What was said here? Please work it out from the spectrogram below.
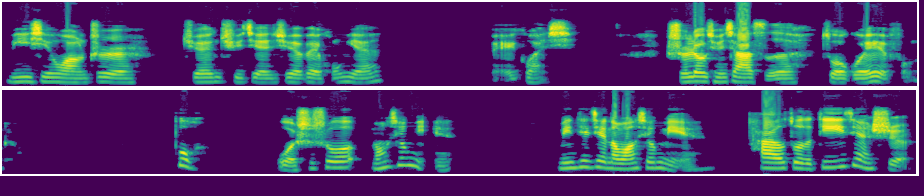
迷心枉志，捐躯见血为红颜，没关系。石榴裙下死，做鬼也风流。不，我是说王小敏。明天见到王小敏，他要做的第一件事，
